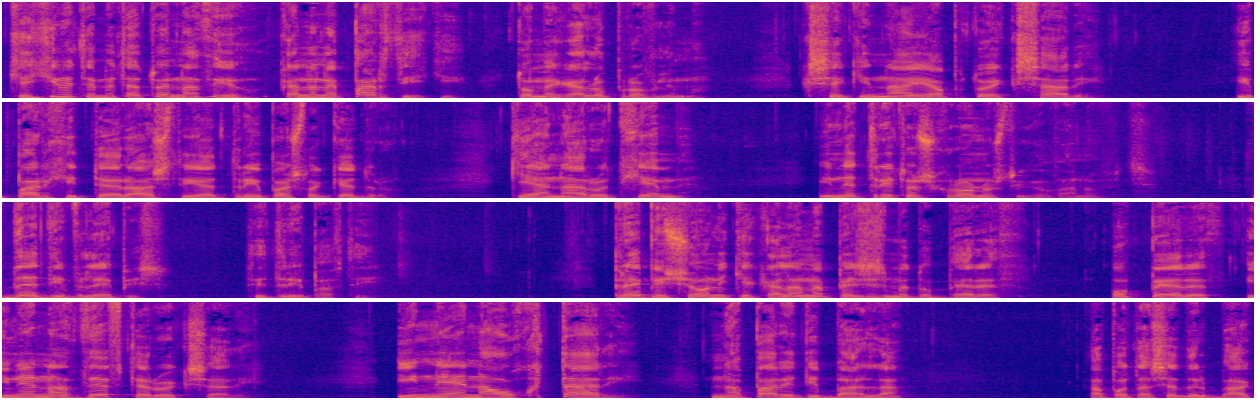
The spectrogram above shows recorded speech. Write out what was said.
Και γίνεται μετά το 1-2. Κάνανε πάρτι εκεί. Το μεγάλο πρόβλημα ξεκινάει από το εξάρι Υπάρχει τεράστια τρύπα στο κέντρο. Και αναρωτιέμαι, είναι τρίτος χρόνος του Γιωβάνοβιτς. Δεν τη βλέπεις την τρύπα αυτή. Πρέπει Σόνι και καλά να παίζεις με τον Πέρεθ. Ο Πέρεθ είναι ένα δεύτερο εξάρι. Είναι ένα οχτάρι να πάρει την μπάλα από τα center back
